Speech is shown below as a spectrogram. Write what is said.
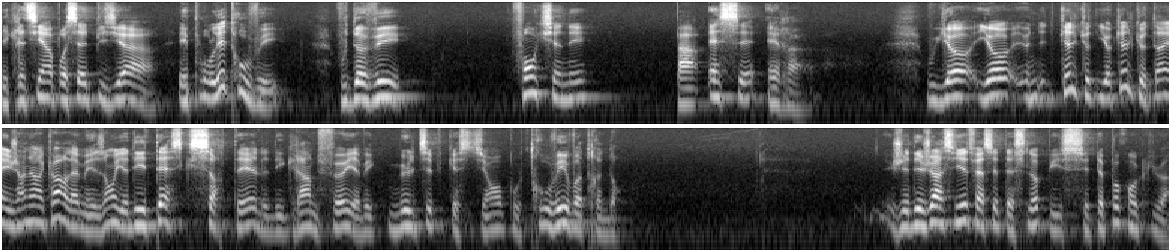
Les chrétiens en possèdent plusieurs. Et pour les trouver, vous devez fonctionner par essai-erreur il y a, il quelques temps, et j'en ai encore à la maison, il y a des tests qui sortaient, des grandes feuilles avec multiples questions pour trouver votre don. J'ai déjà essayé de faire ces tests-là, puis ce n'était pas concluant.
